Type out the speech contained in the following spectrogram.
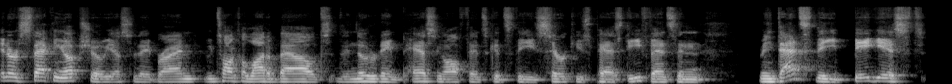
In our stacking up show yesterday, Brian, we talked a lot about the Notre Dame passing offense against the Syracuse pass defense. And I mean, that's the biggest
